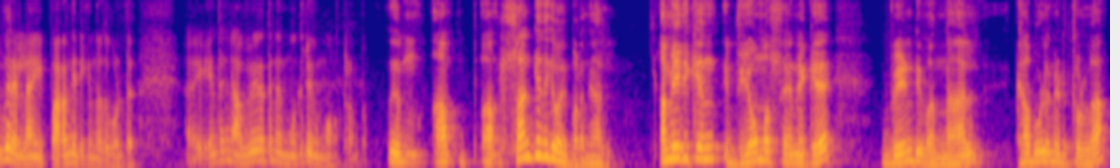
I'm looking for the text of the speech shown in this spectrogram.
ഇവരെല്ലാം ഈ പറഞ്ഞിരിക്കുന്നത് കൊണ്ട് എന്തെങ്കിലും അവിവേകത്തിന് മുതിരുമോ ട്രംപ്? സാങ്കേതികമായി പറഞ്ഞാൽ അമേരിക്കൻ വ്യോമസേനയ്ക്ക് വേണ്ടി വന്നാൽ കബൂളിനടുത്തുള്ള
